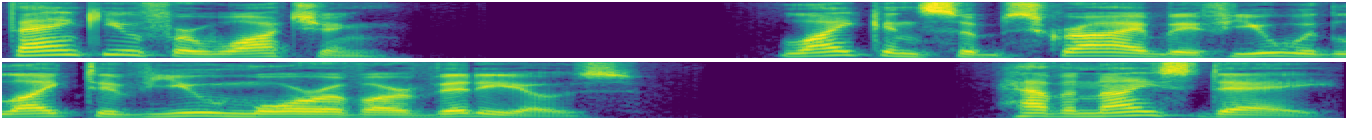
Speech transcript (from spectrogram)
Thank you for watching. Like and subscribe if you would like to view more of our videos. Have a nice day.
